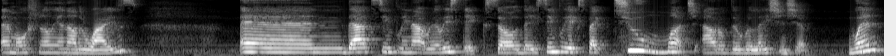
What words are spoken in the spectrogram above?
emotionally and otherwise. And that's simply not realistic. So they simply expect too much out of the relationship when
